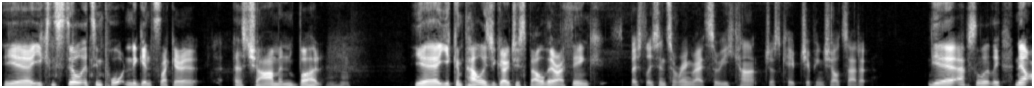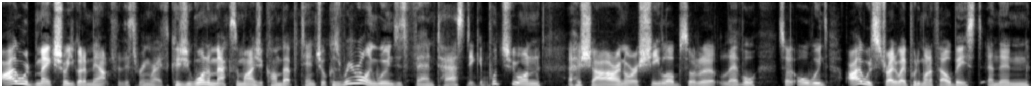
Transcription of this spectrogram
Yeah, you can still. It's important against like a a shaman, but Mm-hmm. yeah, you compel as your go to spell there. I think. Especially since a ring wraith, so he can't just keep chipping shots at it. Yeah, absolutely. Now, I would make sure you got a mount for this ring wraith because you want to maximize your combat potential. Because rerolling wounds is fantastic. It mm-hmm. puts you on a Hasharin or a Shelob sort of level. So all wounds, I would straight away put him on a Fell Beast and then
